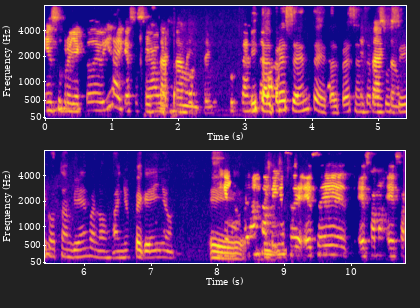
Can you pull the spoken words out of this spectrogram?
en su proyecto de vida y que eso sea Exactamente. Y estar presente, estar presente para sus hijos también, con los años pequeños. y que no eh, también ese, ese, esa, esa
